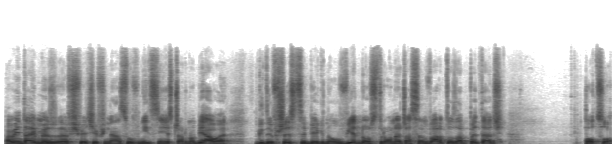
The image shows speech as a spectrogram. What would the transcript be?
Pamiętajmy, że w świecie finansów nic nie jest czarno-białe. Gdy wszyscy biegną w jedną stronę, czasem warto zapytać, po co?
